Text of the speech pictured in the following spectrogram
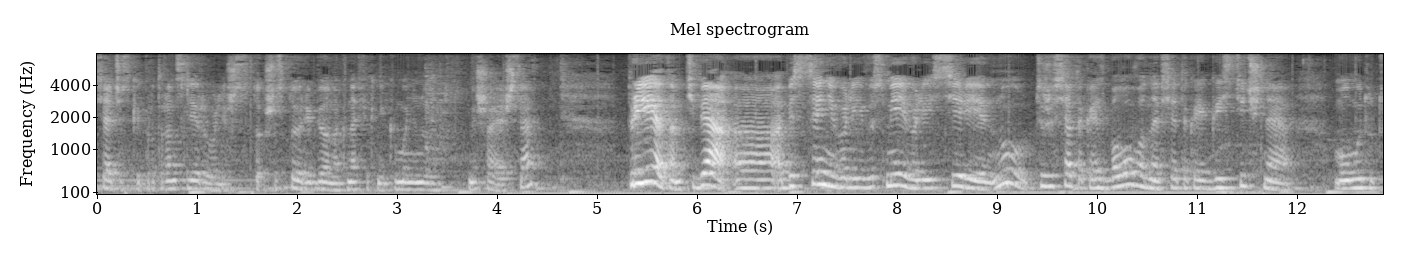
всячески протранслировали шестой, шестой ребенок, нафиг никому не нужен, тут мешаешься, при этом тебя э, обесценивали и высмеивали из серии, ну, ты же вся такая избалованная, вся такая эгоистичная, мол, мы тут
